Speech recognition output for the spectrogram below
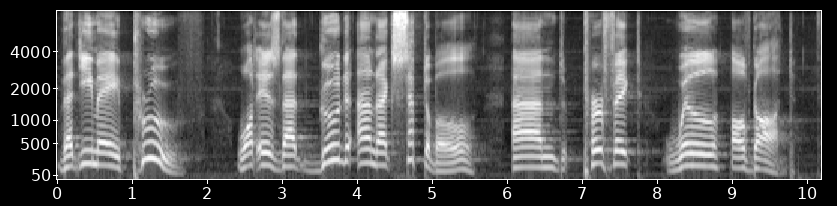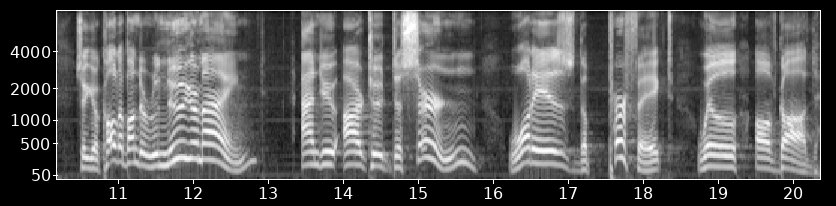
that ye may prove what is that good and acceptable and perfect will of God. So you're called upon to renew your mind, and you are to discern what is the perfect will of God.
